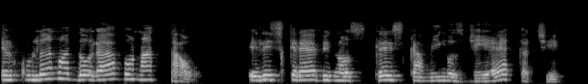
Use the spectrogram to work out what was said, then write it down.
Herculano adorava o Natal. Ele escreve nos Três Caminhos de Hécate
